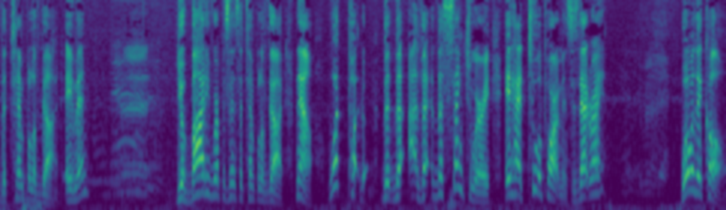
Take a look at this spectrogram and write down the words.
the temple of God. Amen? Amen. Your body represents the temple of God. Now, what part, the, the, uh, the, the, sanctuary, it had two apartments. Is that right? Amen. What were they called?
